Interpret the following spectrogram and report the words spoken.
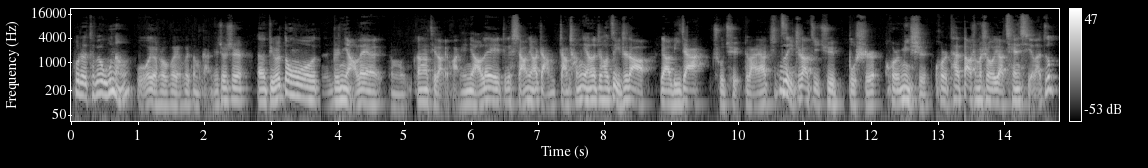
或者特别无能。我有时候会会这么感觉，就是呃，比如动物，比如鸟类，嗯，刚刚提到这个话题，鸟类这个小鸟长长成年了之后，自己知道要离家出去，对吧？要自己知道自己去捕食或者觅食，或者它到什么时候要迁徙了，这都。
